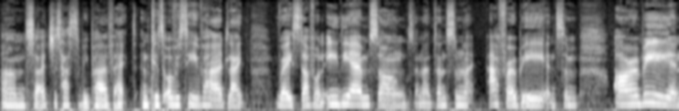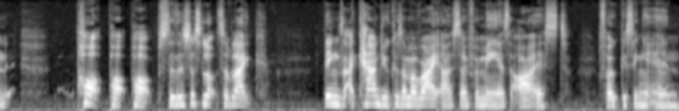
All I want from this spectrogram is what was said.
Um, so it just has to be perfect. And because obviously you've heard like Raye stuff on EDM songs, and I've done some like Afrobeat and some R and B and pop, pop, pop. So there's just lots of like things that I can do because I'm a writer. So for me as an artist, focusing it in,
